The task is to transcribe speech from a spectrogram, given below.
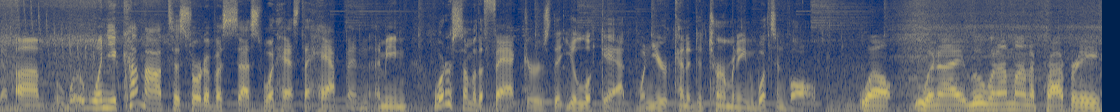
Yep. Um, when you come out to sort of assess what has to happen, I mean, what are some of the factors that you look at when you're kind of determining what's involved? Well, when I, Lou, when I'm on a property,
